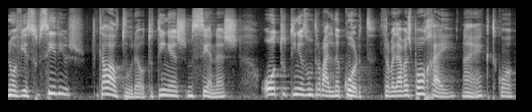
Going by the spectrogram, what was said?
Não havia subsídios. Naquela altura, ou tu tinhas mecenas, ou tu tinhas um trabalho na corte, trabalhavas para o rei, não é? Que te co-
